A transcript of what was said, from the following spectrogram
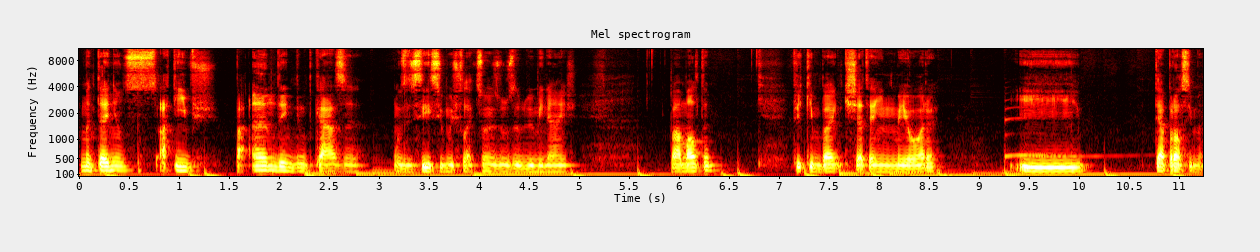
mantenham-se ativos, pá, andem dentro de casa, um exercício, umas flexões, uns abdominais. Pá, malta, fiquem bem, que já têm meia hora. E até à próxima.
